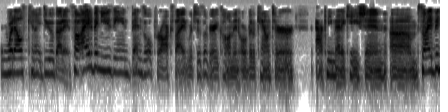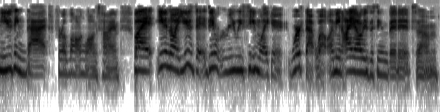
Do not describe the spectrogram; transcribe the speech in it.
what else can I do about it? So I had been using benzoyl peroxide, which is a very common over-the-counter acne medication. Um, so I had been using that for a long, long time. But even though I used it, it didn't really seem like it worked that well. I mean, I always assumed that it, um,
